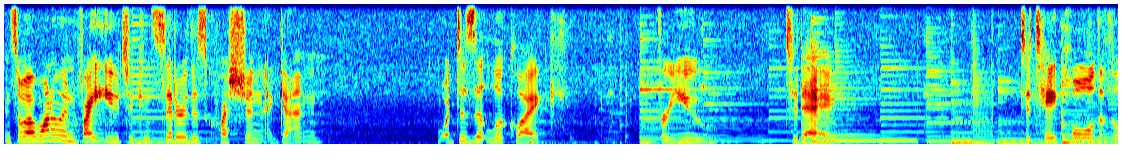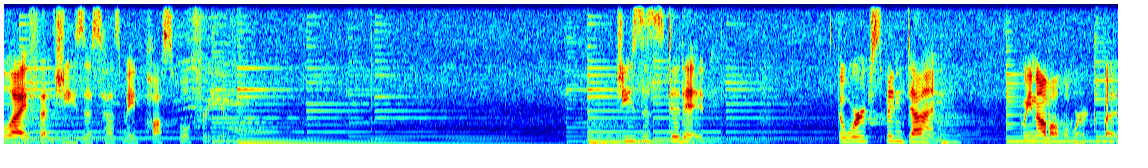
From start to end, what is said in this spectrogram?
And so I want to invite you to consider this question again. What does it look like for you today to take hold of the life that Jesus has made possible for you? Jesus did it. The work's been done. I mean, not all the work, but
